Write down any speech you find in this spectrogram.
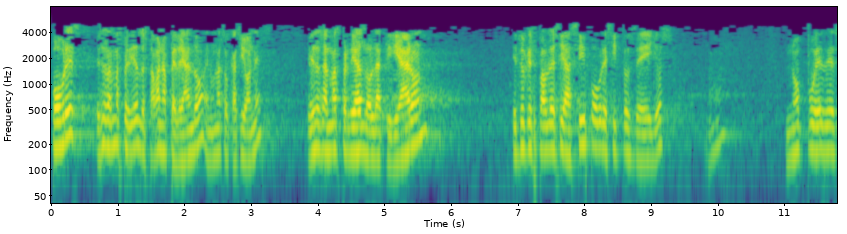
Pobres, esas almas perdidas lo estaban apedreando en unas ocasiones. Esas almas perdidas lo latiguearon. Y tú que Pablo decía, así pobrecitos de ellos. ¿no? no puedes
